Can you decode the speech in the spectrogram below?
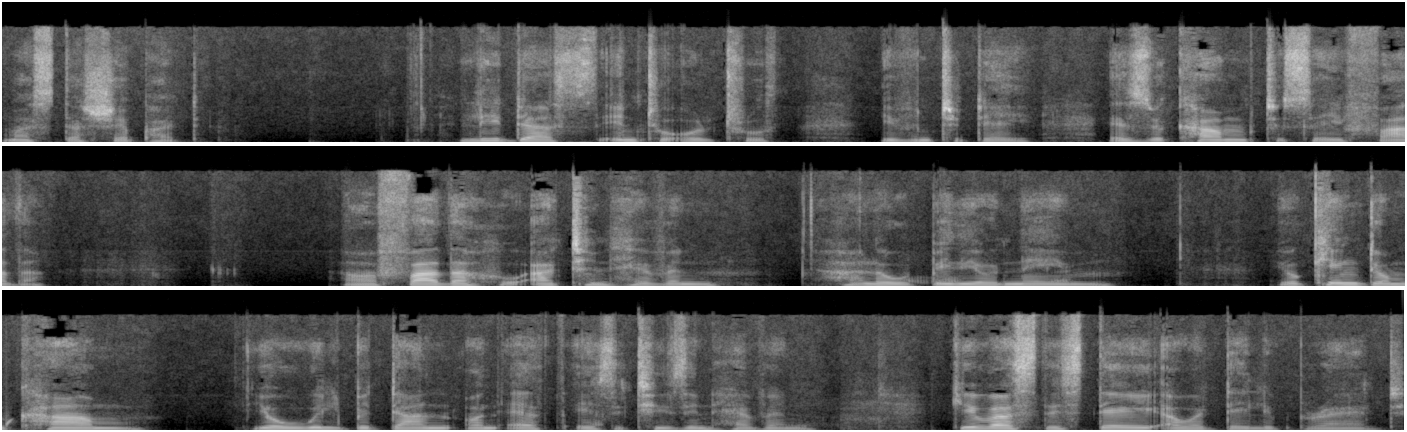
Master Shepherd. Lead us into all truth, even today, as we come to say, Father, our Father who art in heaven, hallowed be your name. Your kingdom come, your will be done on earth as it is in heaven. Give us this day our daily bread.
